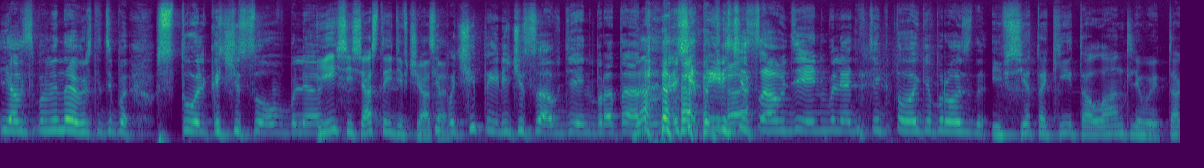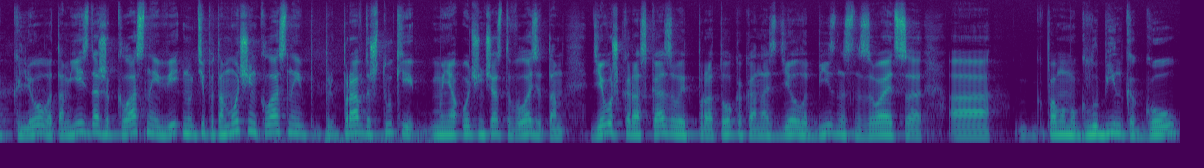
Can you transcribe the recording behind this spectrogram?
я вспоминаю, что типа столько часов, блядь. И сисястые девчата. Типа 4 часа в день, братан. 4 часа в день, блядь, в ТикТоке просто. И все такие талантливые, так клево. Там есть даже классные, ну типа там очень классные, пр- правда, штуки. У меня очень часто вылазят. Там девушка рассказывает про то, как она сделала бизнес, называется, а, г- по-моему, глубинка Go.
